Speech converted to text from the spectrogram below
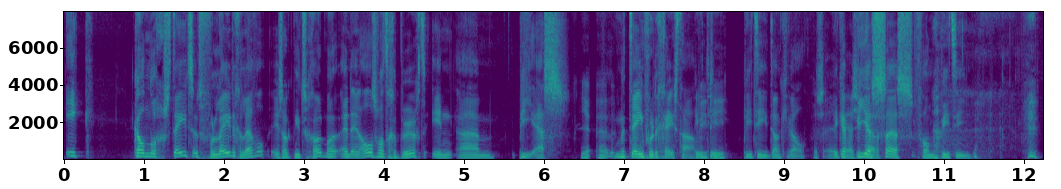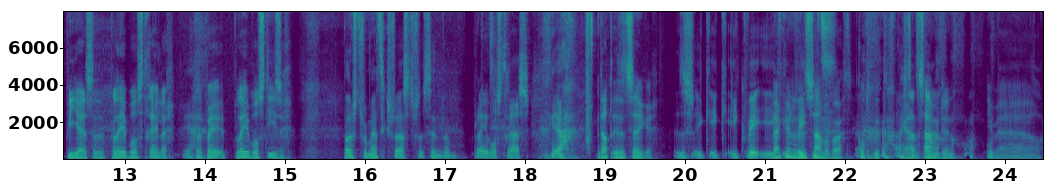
ik kan nog steeds het volledige level, is ook niet zo groot, maar en, en alles wat gebeurt in ehm, PS, Ja, eh, meteen voor de geest halen. PT. PT, dankjewel. Dus, eh, Ik heb versie verder. PS6 van PT. PS, de Playables trailer. Ja. De Playables teaser. Post-traumatic stress syndrome. Playable stress. ja, Dat is het zeker. dus ik, ik, ik weet... Ik, wij ik kunnen weet dit niet- samen, Bart. Komt goed. We gaan dat het samen doen. Jawel.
